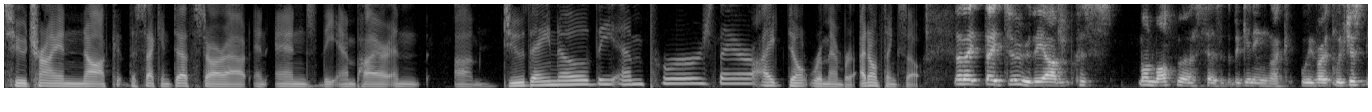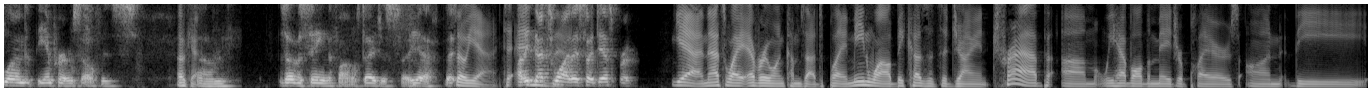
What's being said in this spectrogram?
to try and knock the second Death Star out and end the Empire. And um, do they know the Emperor's there? I don't remember. I don't think so. No, they, they do. The um because Mon Mothma says at the beginning like we've we've just learned that the Emperor himself is Okay. um is overseeing the final stages. So yeah, that- so yeah, to I think that's that- why they're so desperate. Yeah, and that's why everyone comes out to play. Meanwhile, because it's a giant trap, um, we have all the major players on the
